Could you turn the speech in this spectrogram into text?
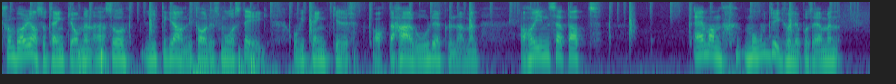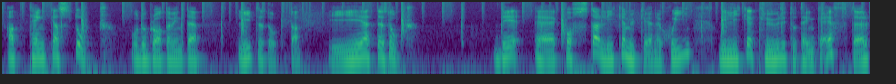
från början så tänker jag, men alltså lite grann, vi tar det små steg och vi tänker, ja det här borde jag kunna, men jag har insett att är man modig höll jag på att säga, men att tänka stort, och då pratar vi inte lite stort, utan jättestort. Det eh, kostar lika mycket energi, det är lika klurigt att tänka efter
